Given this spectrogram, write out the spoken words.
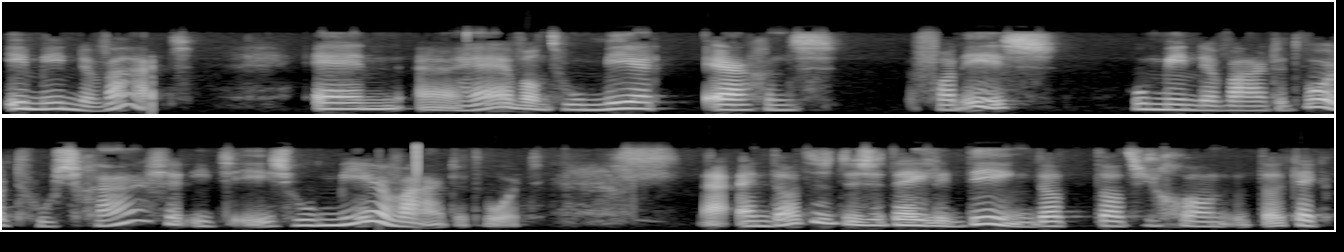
in minder waard. En, uh, hè, want hoe meer ergens van is, hoe minder waard het wordt. Hoe schaarser iets is, hoe meer waard het wordt. Nou, en dat is dus het hele ding. Dat, dat je gewoon. Dat, kijk,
